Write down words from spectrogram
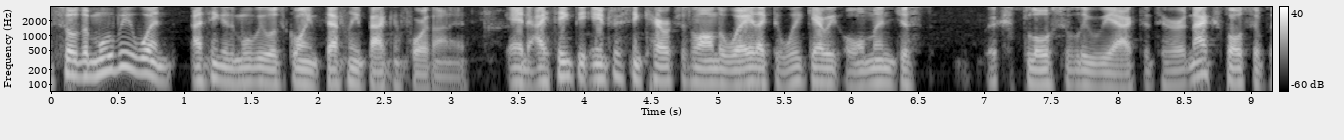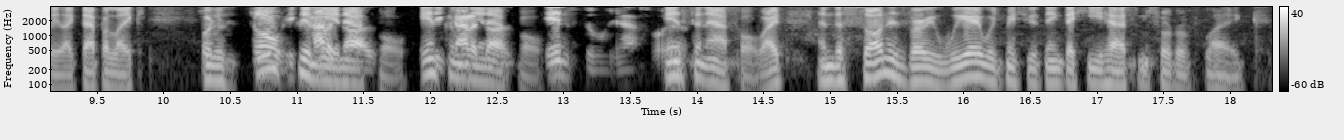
So the movie went. I think the movie was going definitely back and forth on it, and I think the interesting characters along the way, like the way Gary Oldman just explosively reacted to her, not explosively like that, but like he But was no, instantly an does. asshole. Instantly an does. asshole. Instantly asshole. yeah. instant asshole, right? And the son is very weird, which makes you think that he has some sort of like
